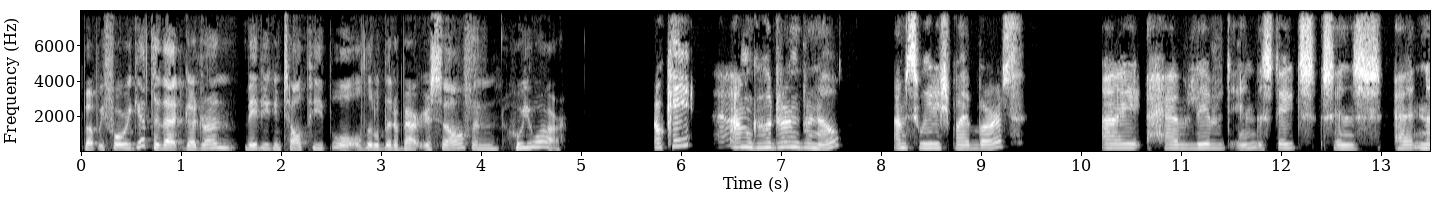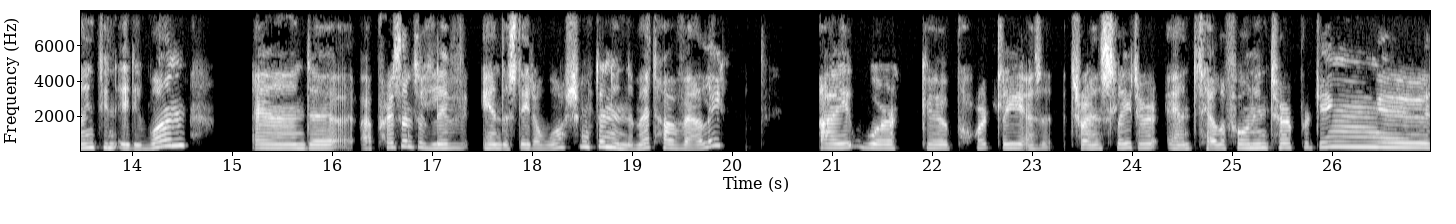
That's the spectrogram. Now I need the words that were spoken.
But before we get to that, Gudrun, maybe you can tell people a little bit about yourself and who you are. Okay, I'm Gudrun Brunot. I'm Swedish by birth. I have lived in the States since uh, 1981, and uh, I presently live in the state of Washington in the Methow Valley. I work uh, partly as a translator and telephone interpreting, uh,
